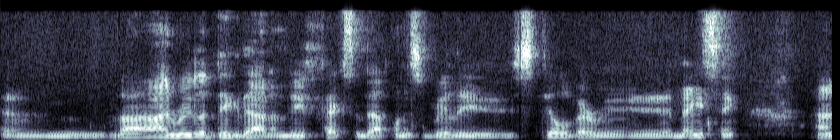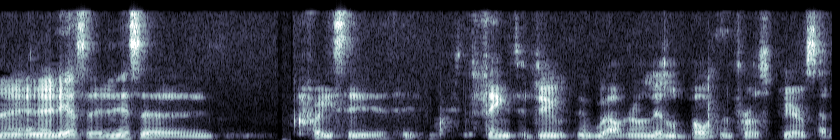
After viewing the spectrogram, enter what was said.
and I really dig that, and the effects in that one is really still very amazing, and and it is it is a crazy thing to do. Out on a little boat and throw spears at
